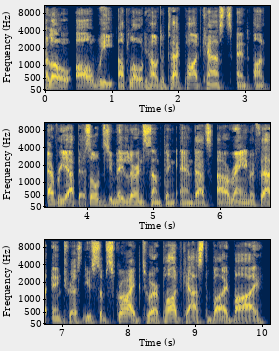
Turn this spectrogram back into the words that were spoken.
Hello all. We upload how to tech podcasts and on every episodes you may learn something and that's our aim. If that interest you subscribe to our podcast. Bye bye.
